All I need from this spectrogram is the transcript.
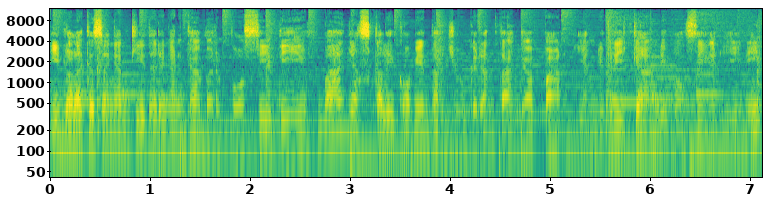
idola kesayangan kita dengan kabar positif. Banyak sekali komentar juga dan tanggapan yang diberikan di postingan ini.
